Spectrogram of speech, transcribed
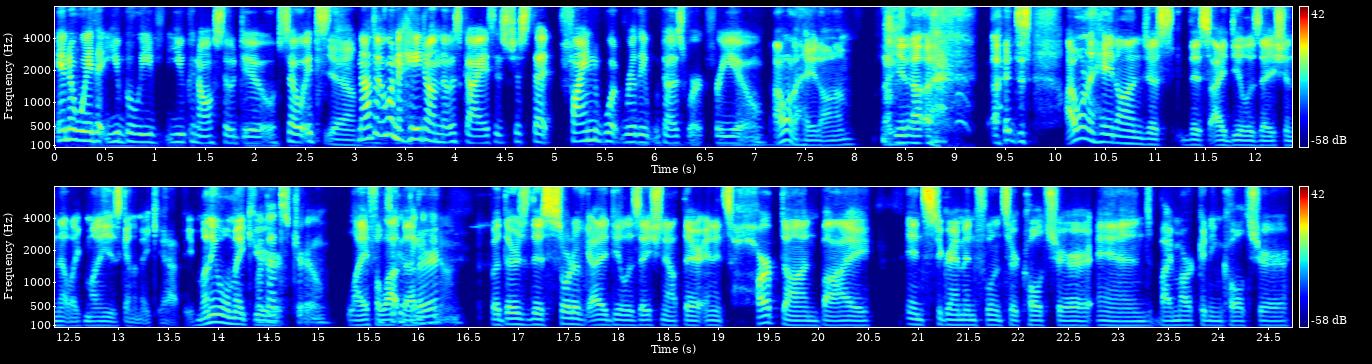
in a way that you believe you can also do. So it's yeah. not that we want to hate on those guys. It's just that find what really does work for you. I want to hate on them. You know, I just I want to hate on just this idealization that like money is going to make you happy. Money will make your well, that's true life a that's lot a better. But there's this sort of idealization out there, and it's harped on by Instagram influencer culture and by marketing culture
